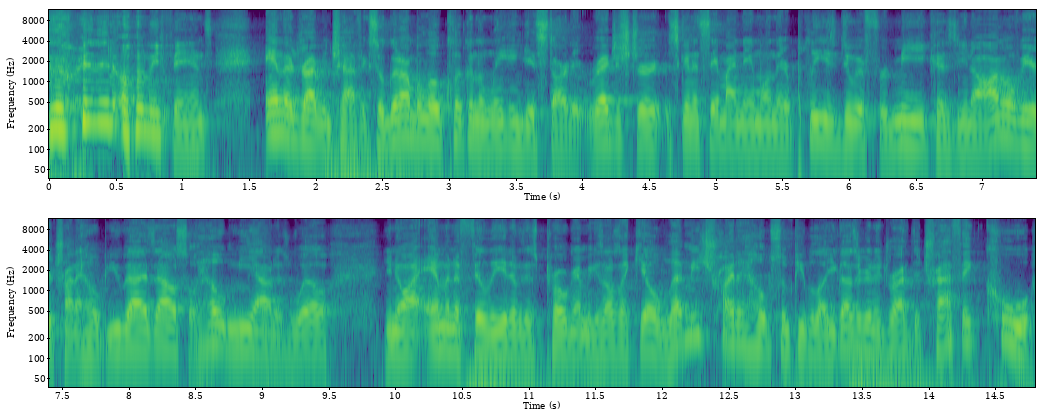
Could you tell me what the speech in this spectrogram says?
Lower than OnlyFans and they're driving traffic. So go down below click on the link and get started. Register. It's gonna say my name on there. Please do it for me because you know I'm over here trying to help you guys out so help me out as well you know, I am an affiliate of this program because I was like, yo, let me try to help some people out. You guys are going to drive the traffic. Cool.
